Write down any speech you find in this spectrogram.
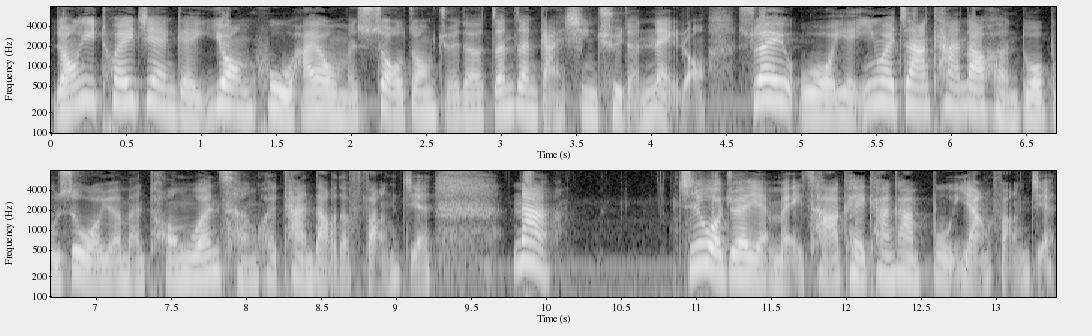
容易推荐给用户，还有我们受众觉得真正感兴趣的内容。所以我也因为这样看到很多不是我原本同温层会看到的房间。那其实我觉得也没差，可以看看不一样房间。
